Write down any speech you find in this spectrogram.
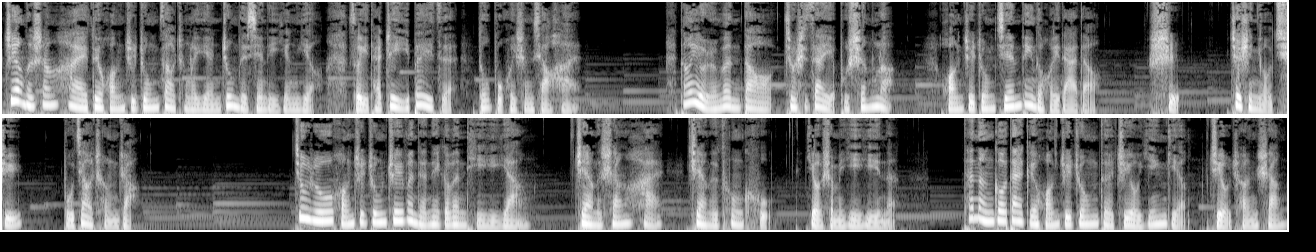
这样的伤害对黄志忠造成了严重的心理阴影，所以他这一辈子都不会生小孩。当有人问到：“就是再也不生了？”黄志忠坚定地回答道：“是，这是扭曲，不叫成长。”就如黄志忠追问的那个问题一样，这样的伤害，这样的痛苦，有什么意义呢？它能够带给黄志忠的只有阴影，只有创伤。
